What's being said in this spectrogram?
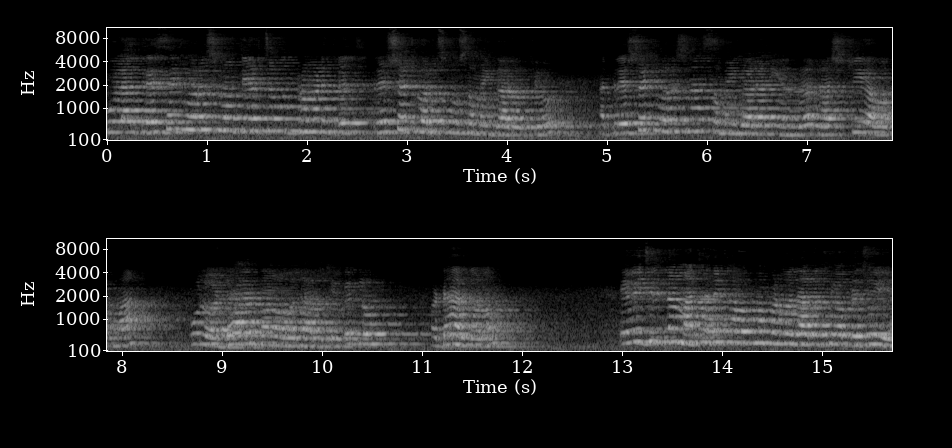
કુલ આ ત્રેસઠ વર્ષનો, તેર ચૌદ પ્રમાણે ત્રેસઠ વર્ષનો સમયગાળો થયો. આ ત્રેસઠ વર્ષના સમયગાળાની રાષ્ટ્રીય આવકમાં કુલ અઢાર ગણો વધારો થયો. કેટલો? અઢાર ગણો. એવી જ રીતના માથાદીઠ આવકમાં પણ વધારો થયો. આપણે જોઈએ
